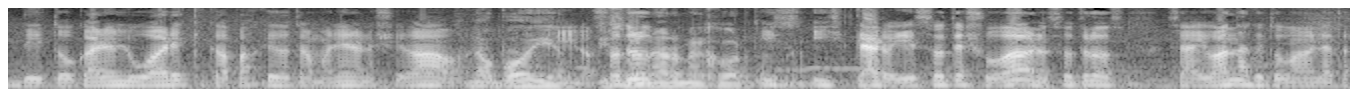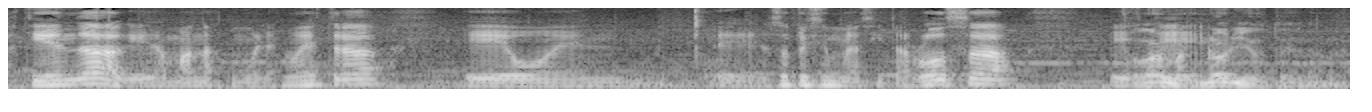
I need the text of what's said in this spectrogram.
de tocar en lugares que capaz que de otra manera no llegaban. No podían. Y Y nosotros- sonar mejor Y, y claro, y eso te ayudaba. Nosotros, o sea, hay bandas que tocaban en la trastienda, que eran bandas como las nuestras, eh, o en. eh, nosotros hicimos una cita rosa. Tocó en este, Magnolia ustedes también.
